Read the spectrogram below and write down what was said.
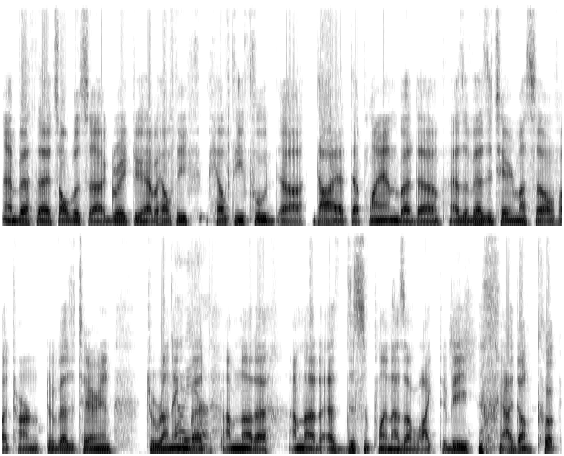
and Beth, uh, it's always uh, great to have a healthy, healthy food uh, diet uh, plan. But uh, as a vegetarian myself, I turned to vegetarian to running, Oh, but. I'm not a I'm not as disciplined as I like to be. I don't cook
